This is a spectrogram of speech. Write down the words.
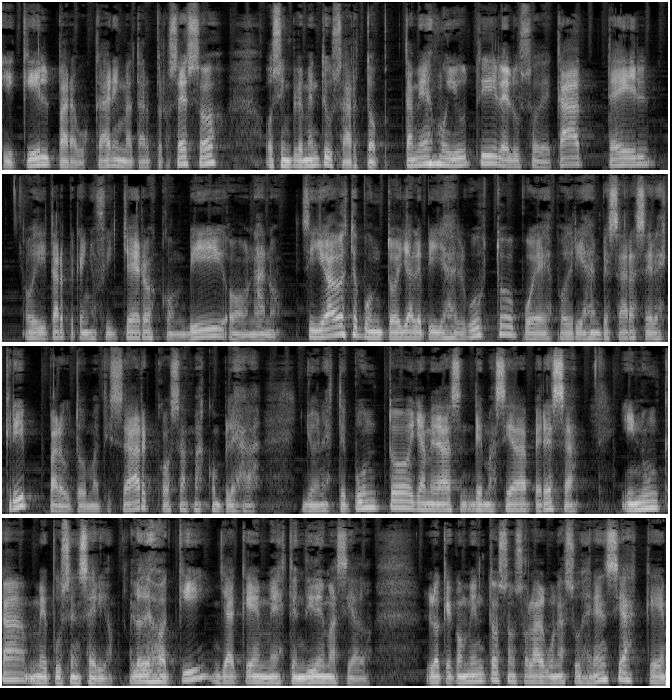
y kill para buscar y matar procesos, o simplemente usar top. También es muy útil el uso de cat, tail o editar pequeños ficheros con B o nano. Si llegado a este punto ya le pillas el gusto, pues podrías empezar a hacer script para automatizar cosas más complejas. Yo en este punto ya me das demasiada pereza y nunca me puse en serio. Lo dejo aquí ya que me extendí demasiado. Lo que comento son solo algunas sugerencias que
